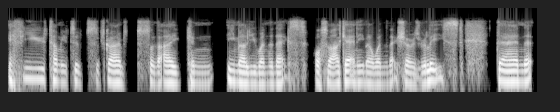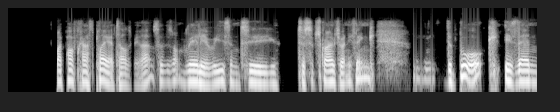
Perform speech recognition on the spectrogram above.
if you tell me to subscribe so that I can email you when the next, or so I get an email when the next show is released, then my podcast player tells me that. So there's not really a reason to to subscribe to anything. Mm-hmm. The book is then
